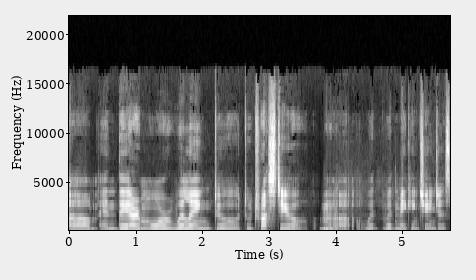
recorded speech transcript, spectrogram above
um, and they are more willing to to trust you mm. uh, with with making changes.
